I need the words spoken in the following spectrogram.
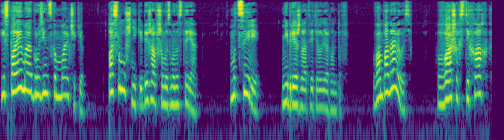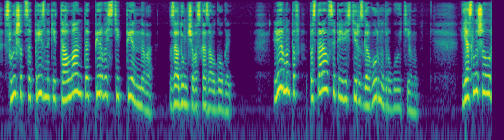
«Из поэмы о грузинском мальчике, послушнике, бежавшем из монастыря». «Мцири», — небрежно ответил Лермонтов. «Вам понравилось?» «В ваших стихах слышатся признаки таланта первостепенного», — задумчиво сказал Гоголь. Лермонтов постарался перевести разговор на другую тему. «Я слышал,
